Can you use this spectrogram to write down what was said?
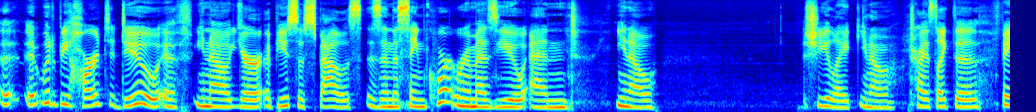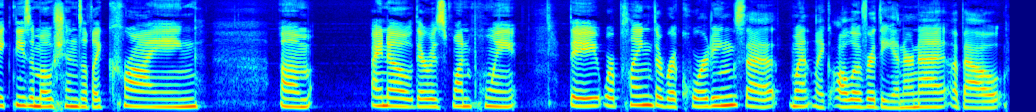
it would be hard to do if, you know, your abusive spouse is in the same courtroom as you and, you know, she like, you know, tries like to fake these emotions of like crying. Um I know there was one point they were playing the recordings that went like all over the internet about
